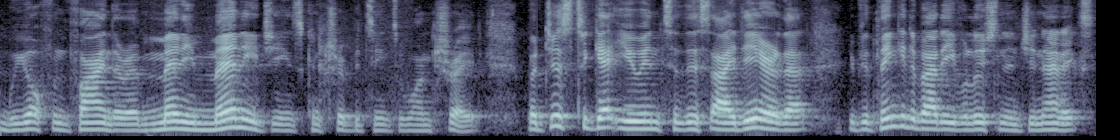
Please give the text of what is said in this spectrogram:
we often find there are many, many genes contributing to one trait. But just to get you into this idea that if you're thinking about evolution and genetics,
